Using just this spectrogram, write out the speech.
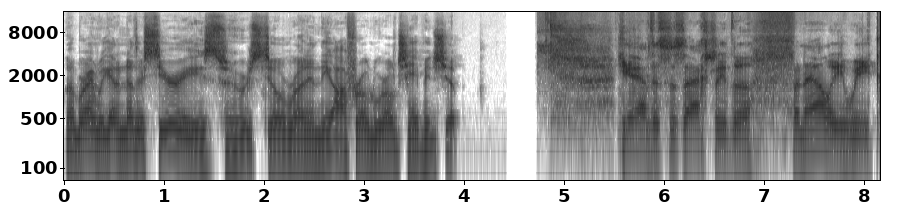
Well, Brian, we got another series. We're still running the Off Road World Championship. Yeah, this is actually the finale week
